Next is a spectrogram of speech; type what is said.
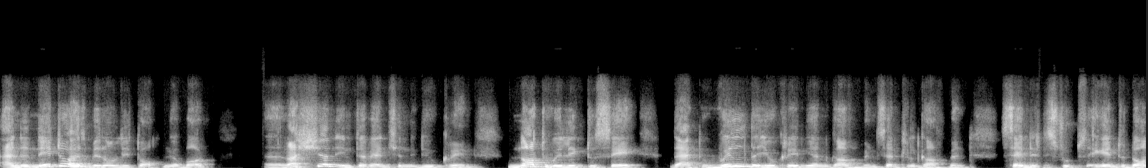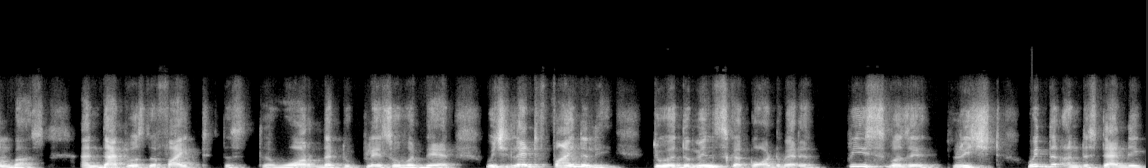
And NATO has been only talking about Russian intervention in Ukraine, not willing to say that will the Ukrainian government, central government, send its troops again to Donbass? And that was the fight, the, the war that took place over there, which led finally to a, the Minsk Accord, where a peace was a, uh, reached with the understanding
